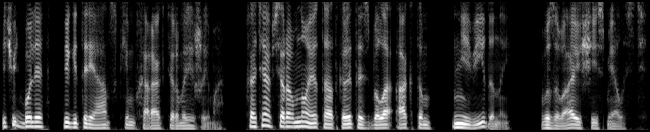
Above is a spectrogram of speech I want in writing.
и чуть более вегетарианским характером режима. Хотя все равно эта открытость была актом невиданной, вызывающей смелости.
